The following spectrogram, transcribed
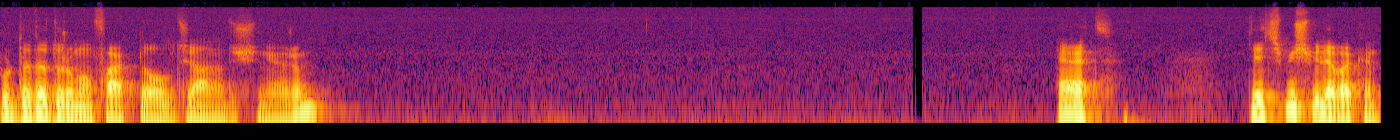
Burada da durumun farklı olacağını düşünüyorum. Evet. Geçmiş bile bakın.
